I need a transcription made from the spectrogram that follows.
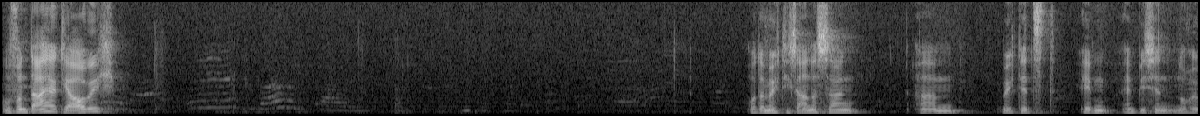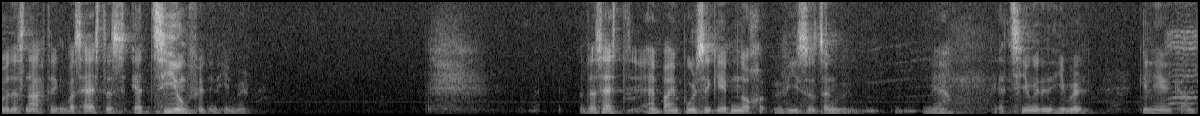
Und von daher glaube ich, oder möchte ich es anders sagen, ähm, möchte jetzt eben ein bisschen noch über das nachdenken, was heißt das Erziehung für den Himmel. Das heißt, ein paar Impulse geben noch, wie sozusagen ja, Erziehung in den Himmel gelingen kann.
